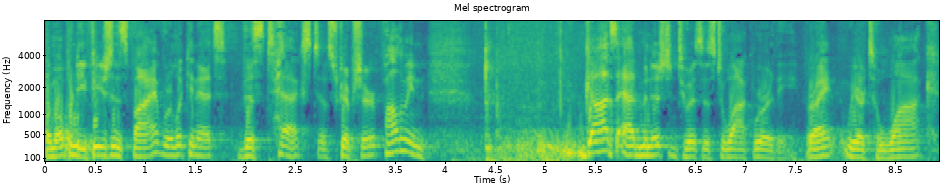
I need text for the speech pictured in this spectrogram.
I'm open to Ephesians 5. We're looking at this text of Scripture following God's admonition to us is to walk worthy, right? We are to walk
